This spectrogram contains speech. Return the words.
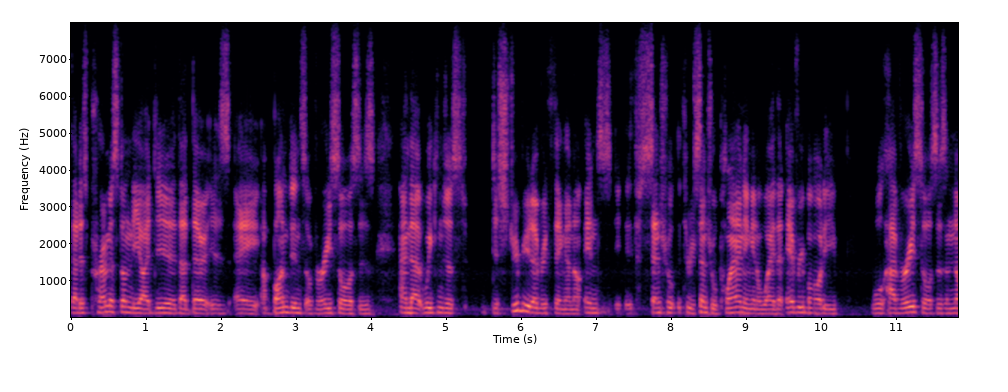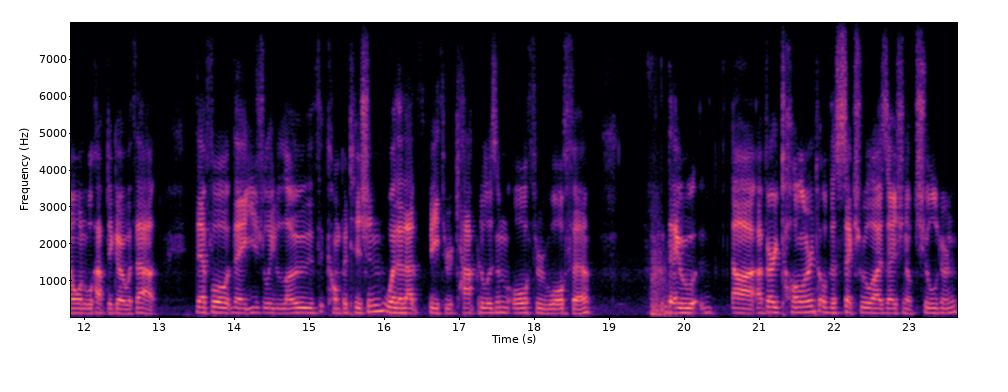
that is premised on the idea that there is a abundance of resources and that we can just distribute everything in, in central through central planning in a way that everybody will have resources and no one will have to go without. Therefore, they usually loathe competition, whether that be through capitalism or through warfare. They uh, are very tolerant of the sexualization of children,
